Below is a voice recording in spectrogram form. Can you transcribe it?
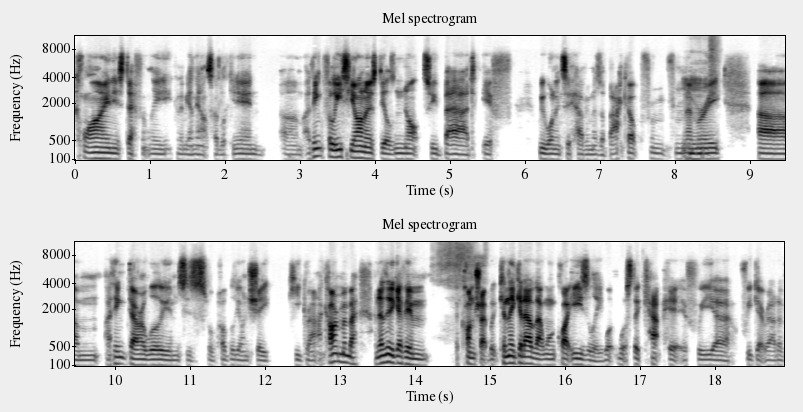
Klein is definitely going to be on the outside looking in. Um, I think Feliciano's deal's not too bad if we wanted to have him as a backup from from mm. memory. Mm. Um, I think Daryl Williams is probably on shaky ground. I can't remember. I know they gave him a contract, but can they get out of that one quite easily? What, what's the cap hit if we uh, if we get rid of?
